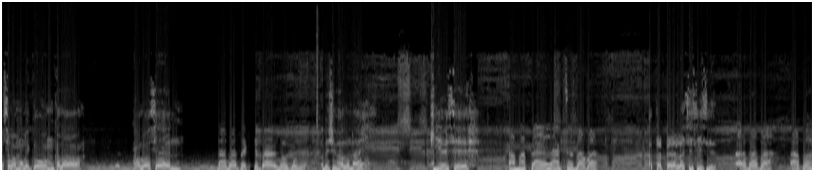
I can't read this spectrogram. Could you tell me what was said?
আসসালামু আলাইকুম খালা। ভালো আছেন? বেশি ভালো নাই? কি হয়েছে? আমার পায়ে লাগছে বাবা। আপনার প্যারালাইসিস হয়েছে? বাবা আবার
